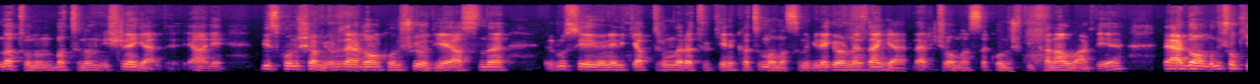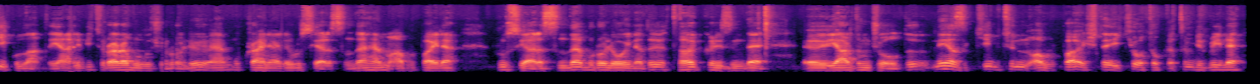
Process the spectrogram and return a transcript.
NATO'nun, Batı'nın işine geldi. Yani biz konuşamıyoruz, Erdoğan konuşuyor diye aslında Rusya'ya yönelik yaptırımlara Türkiye'nin katılmamasını bile görmezden geldiler. Hiç olmazsa konuş bir kanal var diye. Ve Erdoğan bunu çok iyi kullandı. Yani bir tür ara bulucu rolü hem Ukrayna ile Rusya arasında hem Avrupa ile Rusya arasında bu rolü oynadı. Tahıl krizinde e, yardımcı oldu. Ne yazık ki bütün Avrupa işte iki otokratın birbiriyle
